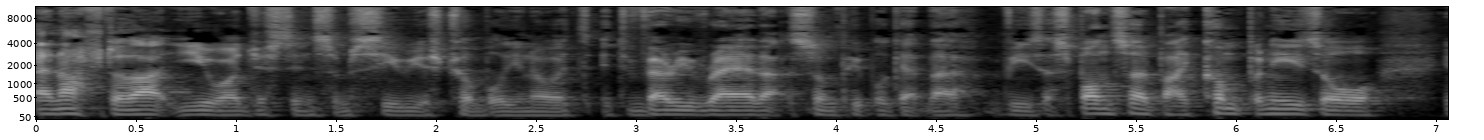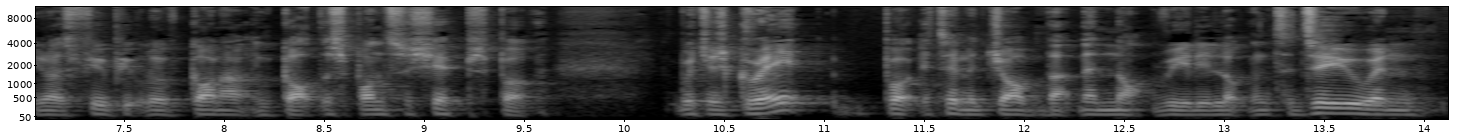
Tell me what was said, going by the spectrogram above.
And after that, you are just in some serious trouble. You know, it, it's very rare that some people get their visa sponsored by companies or, you know, there's a few people who have gone out and got the sponsorships, but which is great, but it's in a job that they're not really looking to do. And,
